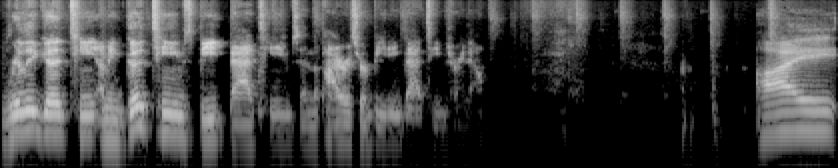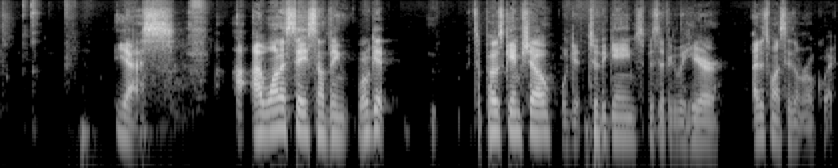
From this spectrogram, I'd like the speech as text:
really good team i mean good teams beat bad teams and the pirates are beating bad teams right now I, yes, I, I want to say something. We'll get, it's a post game show. We'll get to the game specifically here. I just want to say something real quick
